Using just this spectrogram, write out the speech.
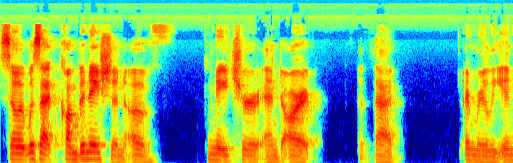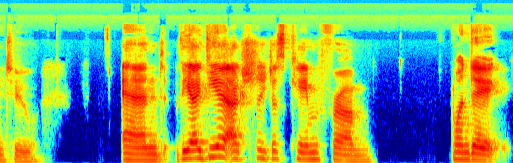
So it was that combination of nature and art that I'm really into. And the idea actually just came from one day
